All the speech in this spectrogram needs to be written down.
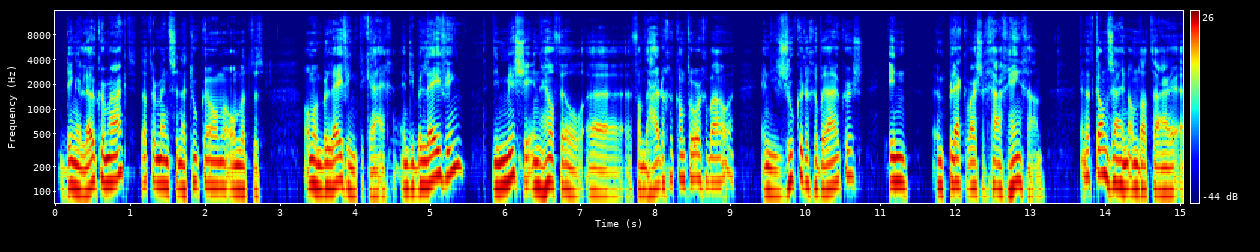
dingen leuker maakt, dat er mensen naartoe komen om, het, om een beleving te krijgen. En die beleving, die mis je in heel veel uh, van de huidige kantoorgebouwen. En die zoeken de gebruikers in een plek waar ze graag heen gaan. En dat kan zijn omdat, daar,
